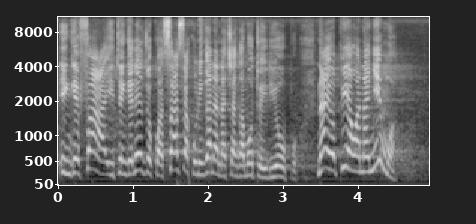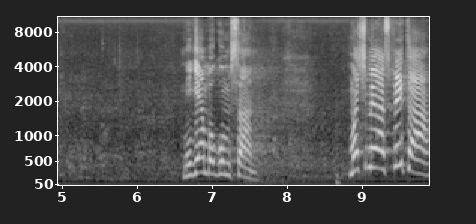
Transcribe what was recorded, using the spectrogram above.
ingefaa itengenezwe kwa sasa kulingana na changamoto iliyopo, nayo pia wananyimwa. Ni jambo gumu sana. Mheshimiwa Spika,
